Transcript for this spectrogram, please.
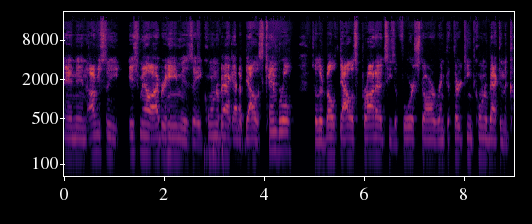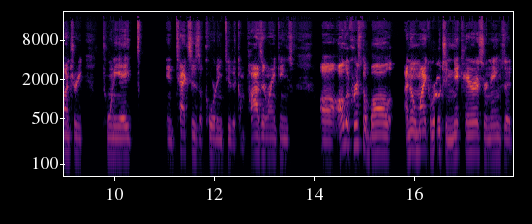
and then obviously Ishmael Ibraheem is a cornerback out of Dallas Kimball. So they're both Dallas products. He's a four-star, ranked the 13th cornerback in the country, 28th in Texas according to the composite rankings. Uh, all the crystal ball. I know Mike Roach and Nick Harris are names that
